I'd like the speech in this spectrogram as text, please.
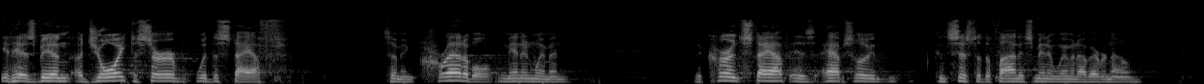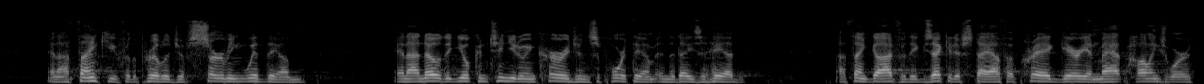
It has been a joy to serve with the staff. Some incredible men and women. The current staff is absolutely consists of the finest men and women I've ever known. And I thank you for the privilege of serving with them. And I know that you'll continue to encourage and support them in the days ahead. I thank God for the executive staff of Craig, Gary, and Matt Hollingsworth.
